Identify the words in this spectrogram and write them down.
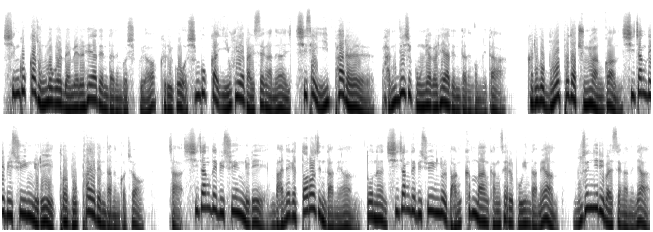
신고가 종목을 매매를 해야 된다는 것이고요. 그리고 신고가 이후에 발생하는 시세 이파를 반드시 공략을 해야 된다는 겁니다. 그리고 무엇보다 중요한 건 시장 대비 수익률이 더 높아야 된다는 거죠. 자, 시장 대비 수익률이 만약에 떨어진다면 또는 시장 대비 수익률만큼만 강세를 보인다면 무슨 일이 발생하느냐?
